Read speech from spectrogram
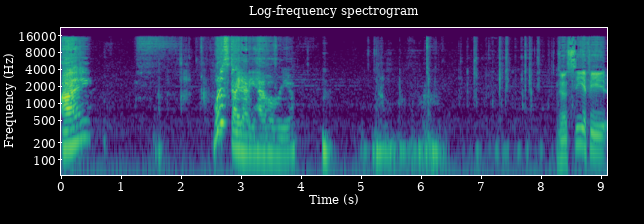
I. What does Sky Daddy have over you? He's gonna see if he.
